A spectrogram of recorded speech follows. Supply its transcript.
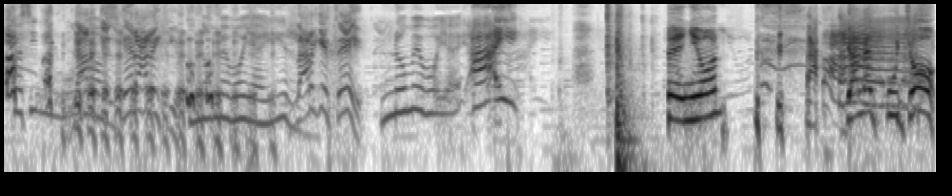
Casi ninguno. Lárguese, get out of here. No me voy a ir. Lárguese. No me voy a ir. ¡Ay! Señor. Ya la escuchó.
